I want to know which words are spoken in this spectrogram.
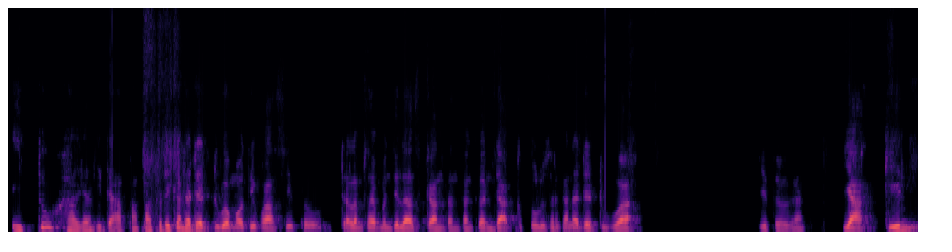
Itu hal yang tidak apa-apa. Tadi kan ada dua motivasi tuh. Dalam saya menjelaskan tentang kehendak ketulusan kan ada dua. Gitu kan. Yakin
